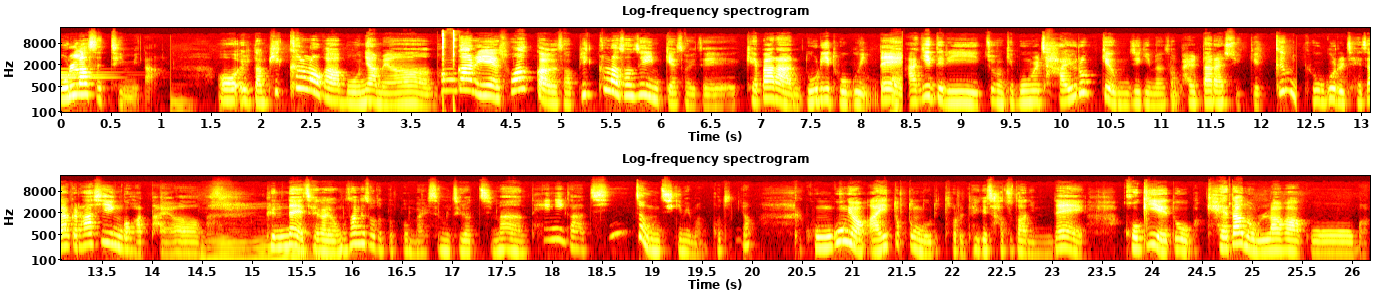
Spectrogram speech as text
올라 세트입니다. 어, 일단 피클러가 뭐냐면 헝가리의 소아과 의사 피클러 선생님께서 이제 개발한 놀이 도구인데 아기들이 좀 이렇게 몸을 자유롭게 움직이면서 발달할 수 있게끔 도구를 제작을 하신 것 같아요. 음. 근데 제가 영상에서도 몇 번 말씀을 드렸지만 테니가 진짜 움직임이 많거든요. 그 공공형 아이똑똑 놀이터를 되게 자주 다니는데 거기에도 막 계단 올라가고 막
